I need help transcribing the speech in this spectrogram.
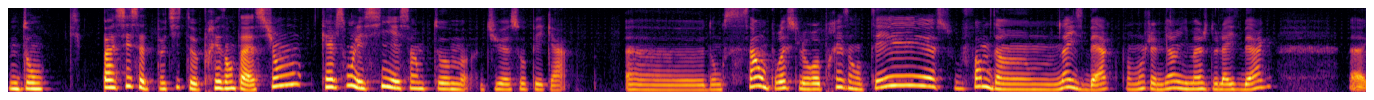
Donc, passé cette petite présentation, quels sont les signes et symptômes du SOPK euh, donc ça, on pourrait se le représenter sous forme d'un iceberg. moi, j'aime bien l'image de l'iceberg, euh,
